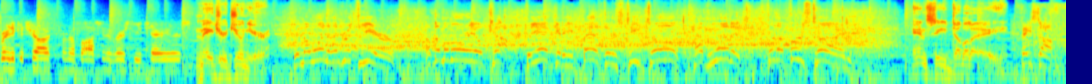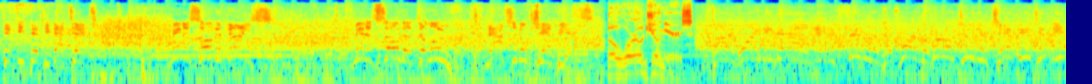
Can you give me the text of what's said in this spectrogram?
Brady Tkachuk from the Boston University Terriers. Major Junior. In the 100th year of the Memorial Cup, the Ankeny Panthers T-Tall have won it for the first time. NCAA. Face off, 50-50, that's it. Minnesota nice. Minnesota Duluth, national champions. The World Juniors. Time winding down, and Finland has won the World Junior Championship in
